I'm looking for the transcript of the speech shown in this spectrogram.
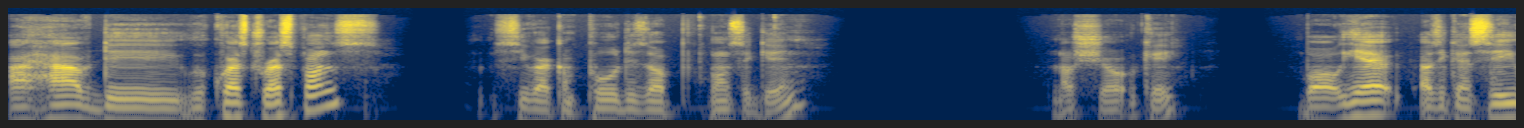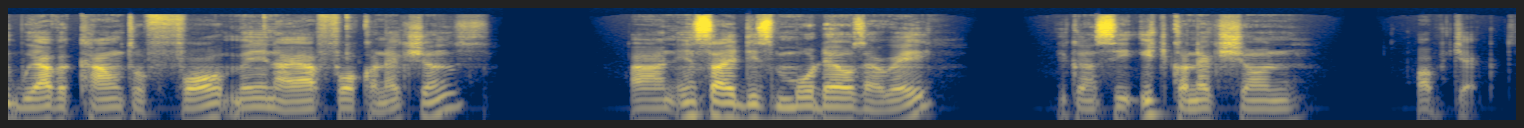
I have the request response. Let's see if I can pull this up once again. Not sure, okay. But here, as you can see, we have a count of four, meaning I have four connections. And inside this models array, you can see each connection object.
